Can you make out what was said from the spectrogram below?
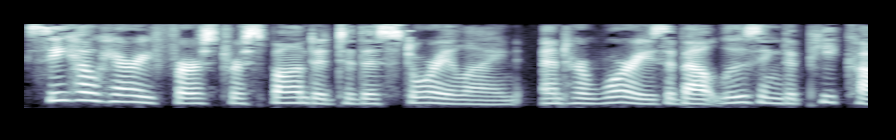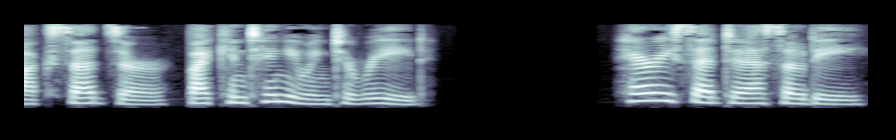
See how Harry first responded to this storyline and her worries about losing the Peacock Sudser by continuing to read. Harry said to SOD,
